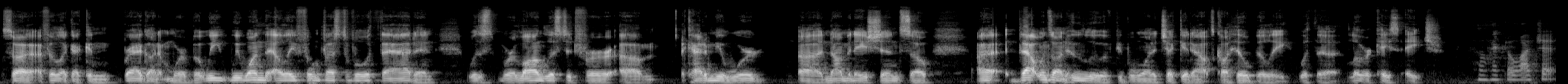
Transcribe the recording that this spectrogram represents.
so I, I, feel like I can brag on it more, but we, we won the LA Film Festival with that and was, were long listed for um, Academy Award uh, nomination. So uh, that one's on Hulu if people want to check it out. It's called Hillbilly with a lowercase h. I'll have to watch it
